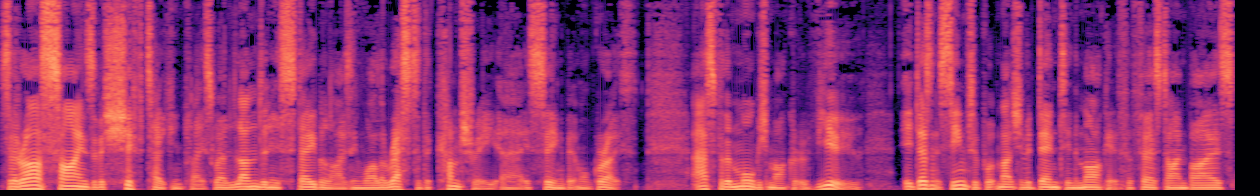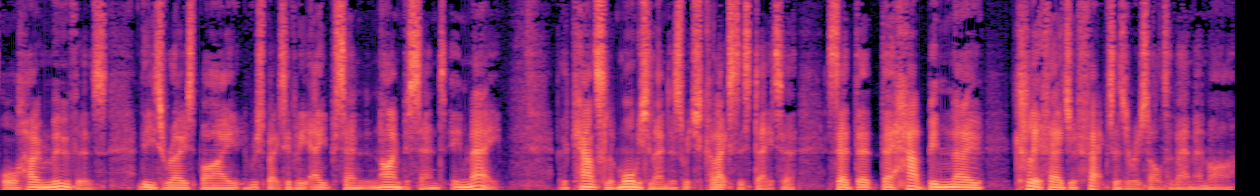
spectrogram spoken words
So there are signs of a shift taking place where London is stabilising while the rest of the country uh, is seeing a bit more growth. As for the mortgage market review, it doesn't seem to put much of a dent in the market for first time buyers or home movers. These rose by respectively 8% and 9% in May. The Council of Mortgage Lenders, which collects this data, said that there had been no cliff edge effect as a result of MMR.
